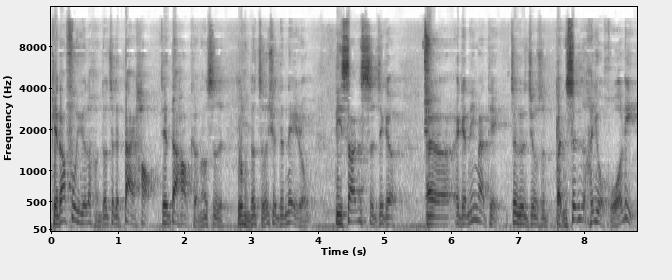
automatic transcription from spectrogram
给它赋予了很多这个代号，这些代号可能是有很多哲学的内容。第三是这个，呃，agnomatic，这个就是本身很有活力，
